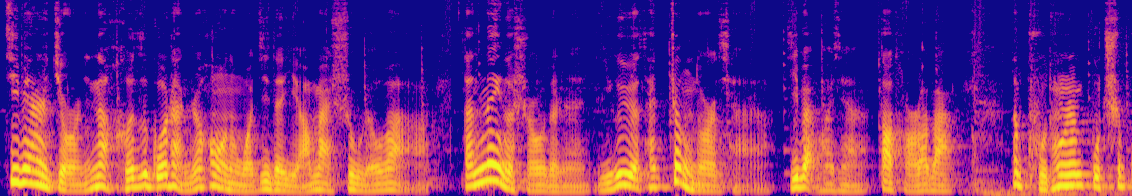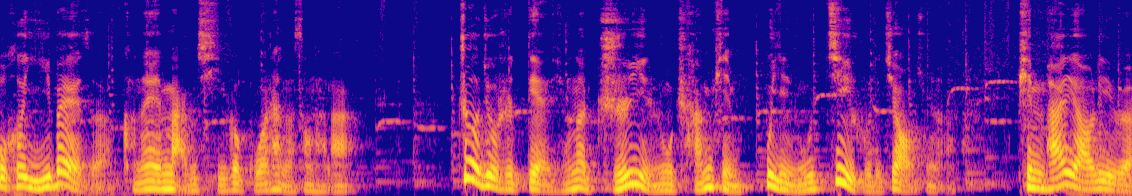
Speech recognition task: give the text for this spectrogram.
即便是九十年代合资国产之后呢，我记得也要卖十五六万啊。但那个时候的人一个月才挣多少钱啊？几百块钱到头了吧？那普通人不吃不喝一辈子，可能也买不起一个国产的桑塔纳。这就是典型的只引入产品不引入技术的教训啊！品牌也要利润，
